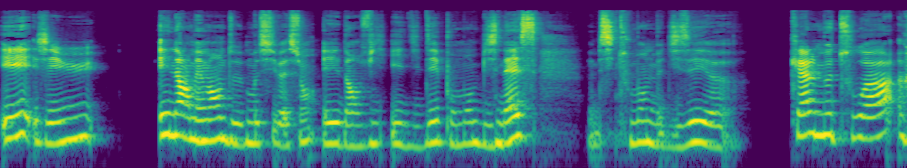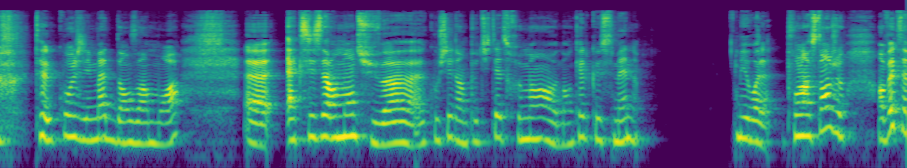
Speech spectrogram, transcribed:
et j'ai eu énormément de motivation et d'envie et d'idées pour mon business même si tout le monde me disait euh, calme-toi, t'as le congé mat dans un mois. Euh, accessoirement, tu vas accoucher d'un petit être humain euh, dans quelques semaines. Mais voilà, pour l'instant, en fait, ça,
